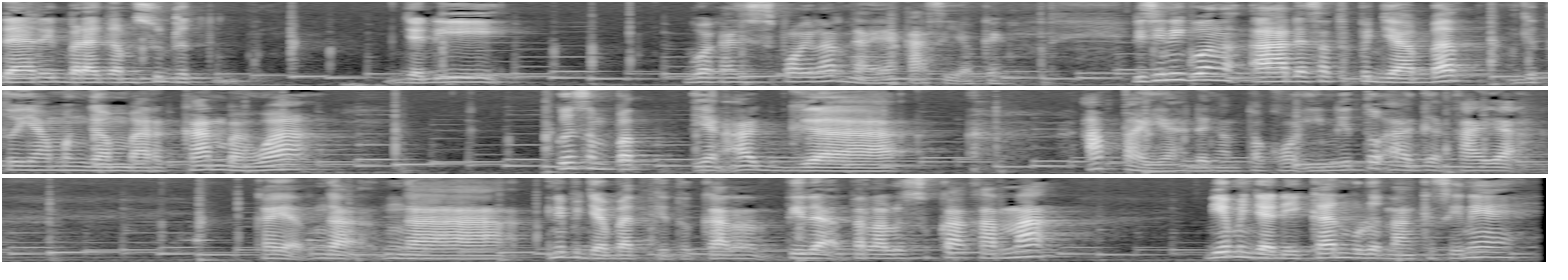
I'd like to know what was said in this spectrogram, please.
dari beragam sudut jadi gue kasih spoiler nggak ya kasih oke. Okay. Di sini gue ada satu pejabat gitu yang menggambarkan bahwa gue sempet yang agak apa ya dengan tokoh ini tuh agak kayak kayak nggak nggak ini pejabat gitu karena tidak terlalu suka karena dia menjadikan bulu tangkis ini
